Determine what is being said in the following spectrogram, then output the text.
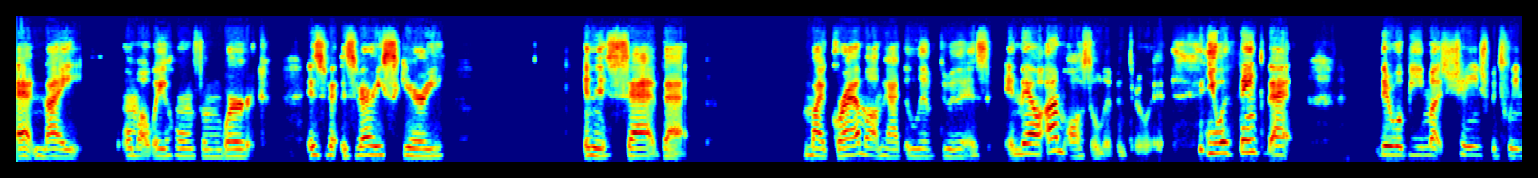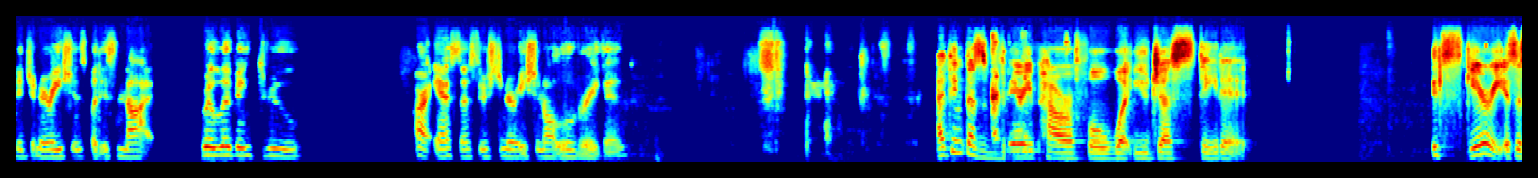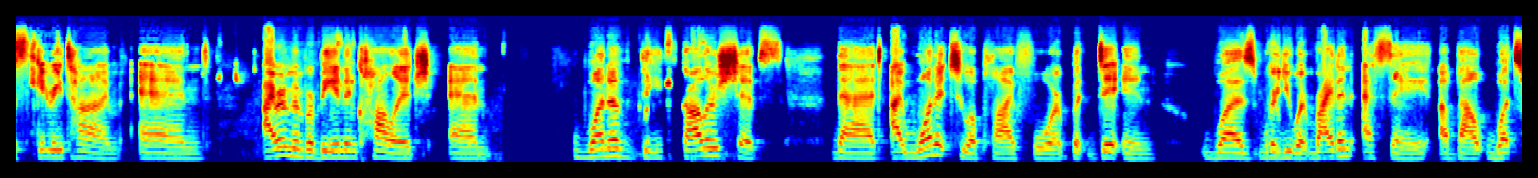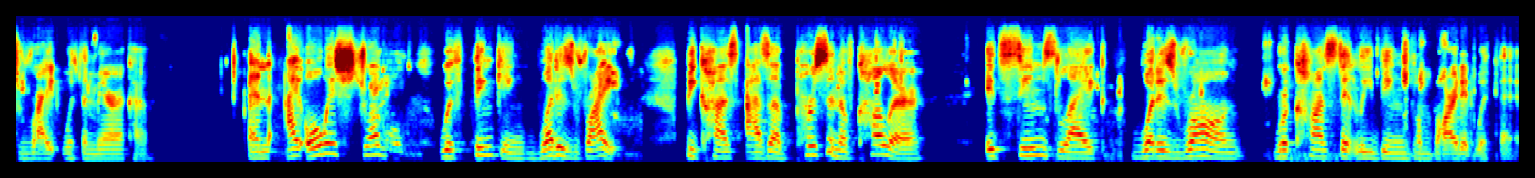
at night on my way home from work. It's, it's very scary. And it's sad that my grandmom had to live through this. And now I'm also living through it. You would think that there will be much change between the generations, but it's not. We're living through our ancestors' generation all over again. I think that's very powerful what you just stated. It's scary. It's a scary time. And I remember being in college, and one of the scholarships that I wanted to apply for but didn't was where you would write an essay about what's right with America. And I always struggled with thinking what is right because as a person of color, it seems like what is wrong, we're constantly being bombarded with it.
